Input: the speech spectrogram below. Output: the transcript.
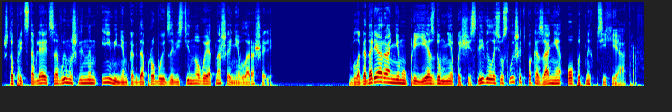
что представляется вымышленным именем, когда пробует завести новые отношения в Ларошеле. Благодаря раннему приезду мне посчастливилось услышать показания опытных психиатров.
